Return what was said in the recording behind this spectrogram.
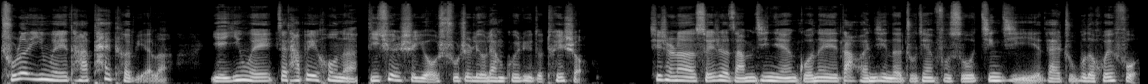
除了因为她太特别了。也因为在他背后呢，的确是有熟知流量规律的推手。其实呢，随着咱们今年国内大环境的逐渐复苏，经济也在逐步的恢复，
